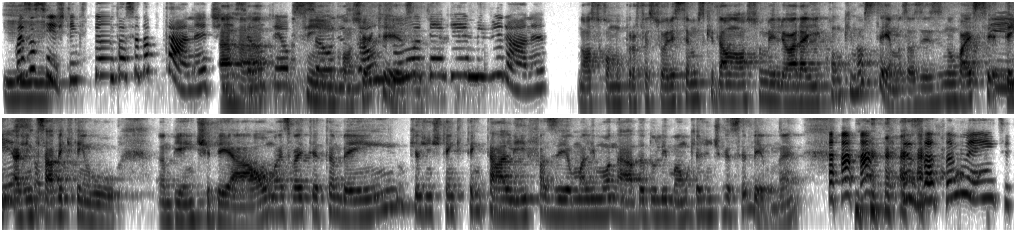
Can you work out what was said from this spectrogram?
E... Mas assim, a gente tem que tentar se adaptar, né, Tia? Se eu não tenho opção sim, de usar o Zoom, eu tenho que me virar, né? Nós como professores temos que dar o nosso melhor aí com o que nós temos. Às vezes não vai ser, tem, a gente sabe que tem o ambiente ideal, mas vai ter também o que a gente tem que tentar ali fazer uma limonada do limão que a gente recebeu, né? Exatamente.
